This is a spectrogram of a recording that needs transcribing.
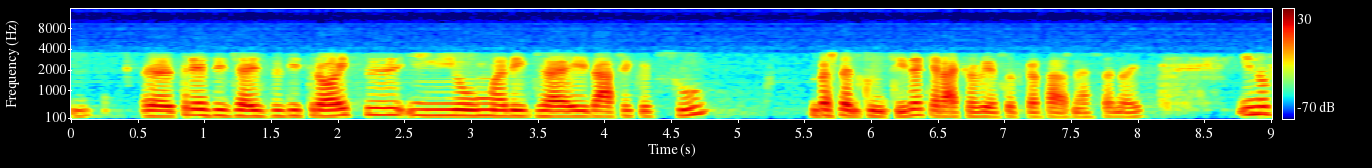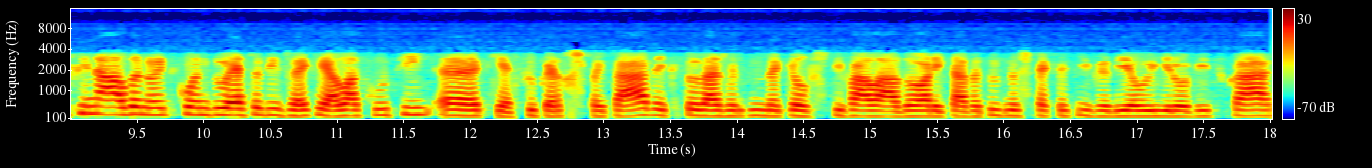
uh, três DJs de Detroit e uma DJ da África do Sul, bastante conhecida, que era a cabeça de cartaz nessa noite. E no final da noite, quando essa DJ, que é a Lacuti, uh, que é super respeitada e que toda a gente naquele festival adora e que estava tudo na expectativa de eu ir ouvir tocar,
